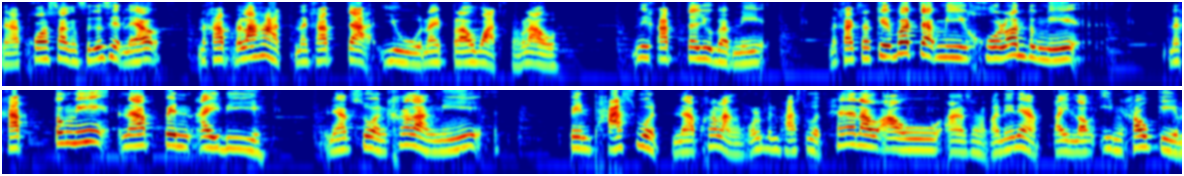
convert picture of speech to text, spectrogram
นะครับ พอสั่งซื้อเสร็จแล้วนะครับ รหัสนะครับจะอยู่ในประวัติของเรา นี่ครับจะอยู่แบบนี้นะครับสังเกตว่าจะมีโคลอนตรงนี้นะครับ ตรงนี้นะครับเป็น ID นะครับ ส่วนข้างหลังนี้เป็นพาสเวิร์ดนะครับ ข้างหลังก็เป็นพาสเวิร์ดให้เราเอาอ่าสองอันนี้เนี่ยไปล็อกอินเข้าเกม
